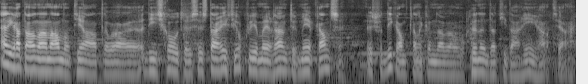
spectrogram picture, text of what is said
En hij gaat dan naar een ander theater waar, die iets groter is. Dus daar heeft hij ook weer meer ruimte, meer kansen. Dus van die kant kan ik hem dan wel gunnen dat hij daarheen gaat. Ja,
